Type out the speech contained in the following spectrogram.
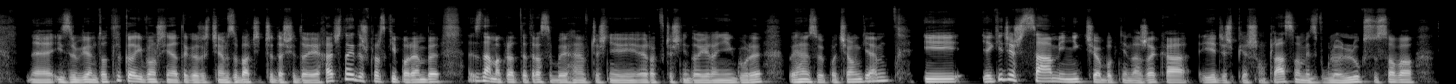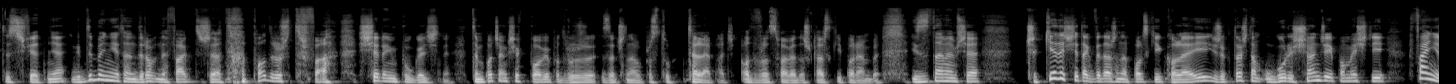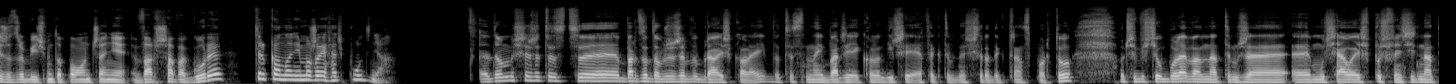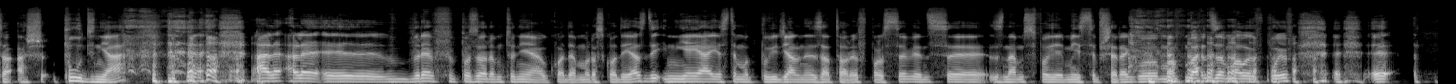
i zrobiłem to tylko i wyłącznie dlatego, że chciałem zobaczyć, czy da się dojechać. No i do Szklarskiej Poręby, znam akurat tę trasę, bo jechałem wcześniej, rok wcześniej do Jeleniej Góry, pojechałem sobie pociągiem i jak jedziesz sam i nikt ci obok nie narzeka, jedziesz pierwszą klasą, jest w ogóle luksusowo, to jest świetnie. Gdyby nie ten drobny fakt, że ta podróż trwa 7,5 godziny. Ten pociąg się w połowie podróży zaczyna po prostu telepać od Wrocławia do Szklarskiej Poręby. I zastanawiam się, czy kiedyś się tak wydarzy na polskiej kolei, że ktoś tam u góry siądzie i pomyśli, fajnie, że zrobiliśmy to połączenie Warszawa-Góry, tylko no nie może jechać pół dnia. No myślę, że to jest e, bardzo dobrze, że wybrałeś kolej, bo to jest najbardziej ekologiczny i efektywny środek transportu. Oczywiście ubolewam na tym, że e, musiałeś poświęcić na to aż pół dnia, ale, ale e, wbrew pozorom to nie ja układam rozkłady jazdy i nie ja jestem odpowiedzialny za tory w Polsce, więc znam swoje miejsce w szeregu, mam bardzo mały wpływ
